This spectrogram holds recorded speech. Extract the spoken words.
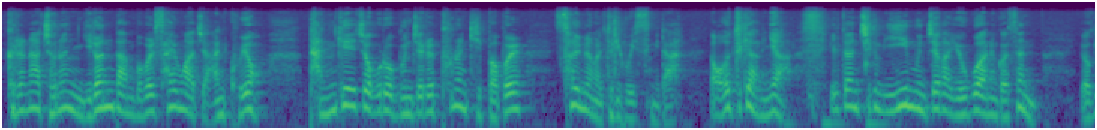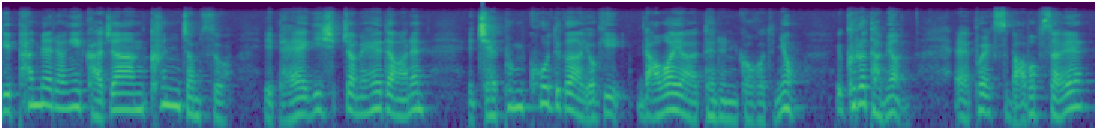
그러나 저는 이런 방법을 사용하지 않고요. 단계적으로 문제를 푸는 기법을 설명을 드리고 있습니다. 어떻게 하느냐? 일단 지금 이 문제가 요구하는 것은 여기 판매량이 가장 큰 점수, 이 120점에 해당하는 제품 코드가 여기 나와야 되는 거거든요. 그렇다면 fx 마법사의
